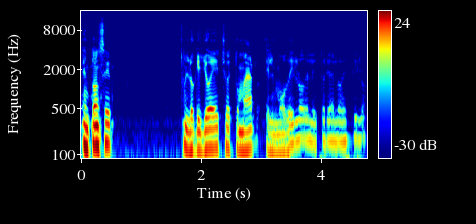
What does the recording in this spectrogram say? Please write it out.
Entonces, lo que yo he hecho es tomar el modelo de la historia de los estilos,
